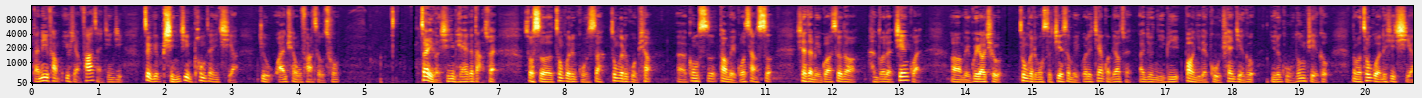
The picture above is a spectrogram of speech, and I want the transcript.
但另一方面又想发展经济，这个瓶颈碰在一起啊，就完全无法走出。再一个，习近平还有个打算，说是中国的股市啊，中国的股票，呃，公司到美国上市。现在美国受到很多的监管，啊，美国要求中国的公司接受美国的监管标准，那就你必报你的股权结构、你的股东结构。那么中国那些企业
